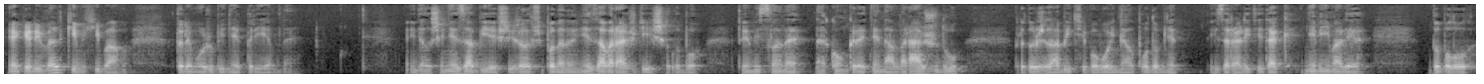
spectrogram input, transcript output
niekedy veľkým chybám, ktoré môžu byť nepríjemné. Ďalšie nezabiješ, čiže lepšie povedané nezavraždíš, lebo to je myslené na konkrétne na vraždu, pretože zabitie vo vojne ale podobne Izraeliti tak nevnímali. To bolo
